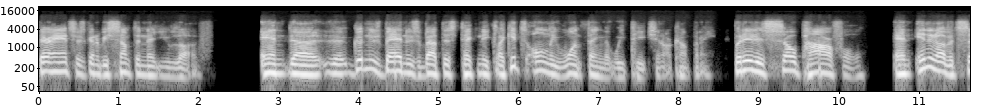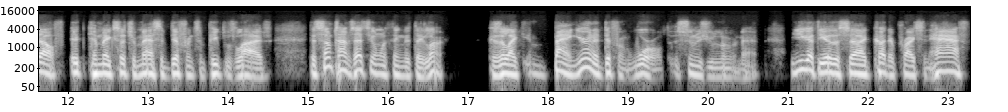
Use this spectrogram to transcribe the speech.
their answer is going to be something that you love. And uh, the good news, bad news about this technique, like it's only one thing that we teach in our company but it is so powerful. And in and of itself, it can make such a massive difference in people's lives that sometimes that's the only thing that they learn. Because they're like, bang, you're in a different world as soon as you learn that. You got the other side cutting their price in half.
